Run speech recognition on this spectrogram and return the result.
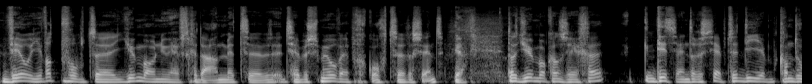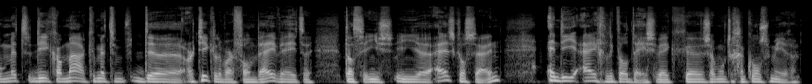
Wil je, wat bijvoorbeeld uh, Jumbo nu heeft gedaan met, uh, ze hebben Smulweb gekocht uh, recent. Ja. Dat Jumbo kan zeggen, dit zijn de recepten die je kan doen met, die je kan maken met de artikelen waarvan wij weten dat ze in je, in je ijskast zijn. En die je eigenlijk wel deze week zou moeten gaan consumeren.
